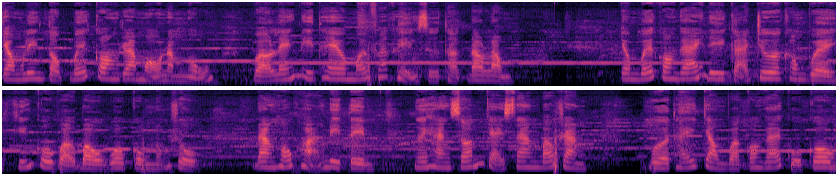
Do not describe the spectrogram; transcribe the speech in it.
Chồng liên tục bế con ra mộ nằm ngủ, vợ lén đi theo mới phát hiện sự thật đau lòng. Chồng bế con gái đi cả trưa không về khiến cô vợ bầu vô cùng nóng ruột. Đang hốt hoảng đi tìm, người hàng xóm chạy sang báo rằng vừa thấy chồng và con gái của cô,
